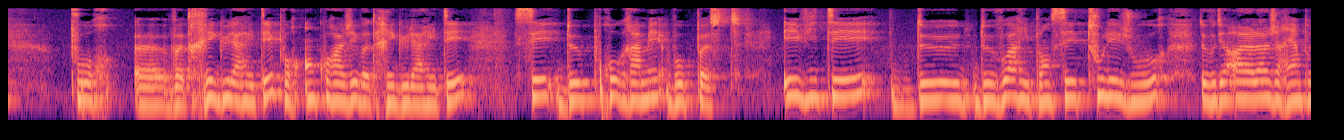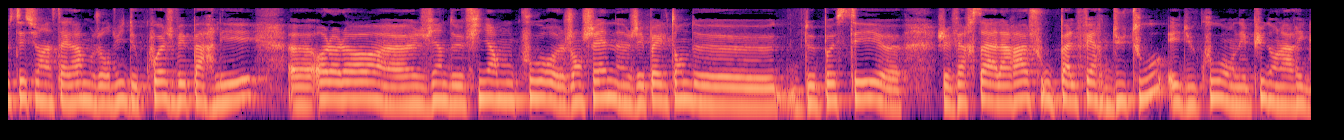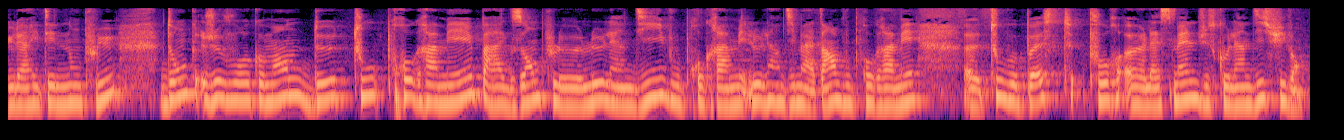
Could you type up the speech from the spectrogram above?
pour euh, votre régularité, pour encourager votre régularité, c'est de programmer vos posts. Évitez de devoir y penser tous les jours, de vous dire oh là là j'ai rien posté sur Instagram aujourd'hui, de quoi je vais parler, euh, oh là là euh, je viens de finir mon cours, j'enchaîne, j'ai pas eu le temps de, de poster, euh, je vais faire ça à l'arrache ou pas le faire du tout et du coup on n'est plus dans la régularité non plus. Donc je vous recommande de tout programmer, par exemple le lundi vous programmez le lundi matin vous programmez tous vos posts pour la semaine jusqu'au lundi suivant.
